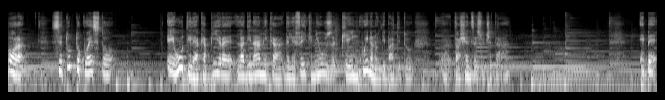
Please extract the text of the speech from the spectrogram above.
Ora, se tutto questo è utile a capire la dinamica delle fake news che inquinano il dibattito eh, tra scienza e società, e beh,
